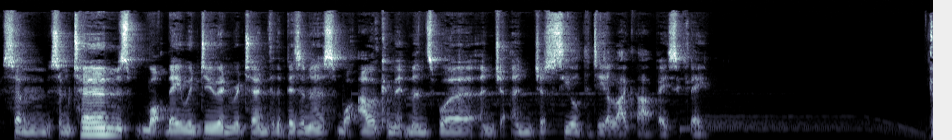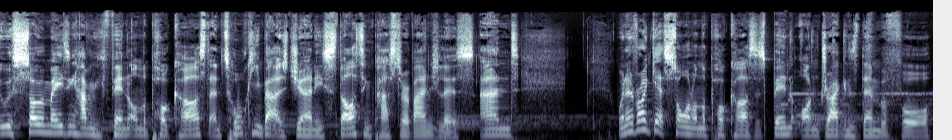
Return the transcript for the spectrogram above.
some some terms, what they would do in return for the business, what our commitments were, and and just sealed the deal like that, basically. It was so amazing having Finn on the podcast and talking about his journey starting Pasta Evangelist. And whenever I get someone on the podcast that's been on Dragon's Den before,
